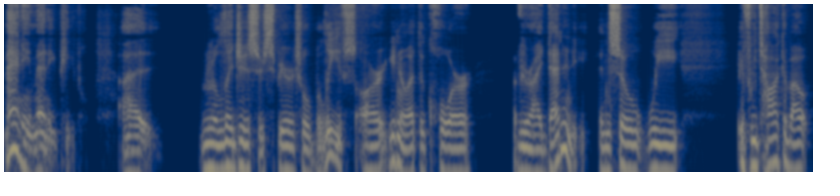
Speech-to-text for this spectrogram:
many many people, uh, religious or spiritual beliefs are you know at the core of your identity, and so we, if we talk about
